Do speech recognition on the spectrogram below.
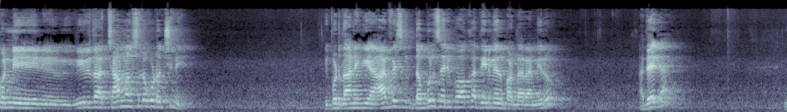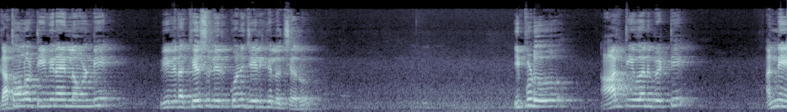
కొన్ని వివిధ ఛానల్స్లో కూడా వచ్చినాయి. ఇప్పుడు దానికి ఆఫీస్కి డబ్బులు సరిపోక దీని మీద పడ్డారా మీరు? అదేగా? గతంలో టీవీ నైన్లో ఉండి వివిధ కేసులు ఇరుక్కొని జైలుకి వెళ్ళి వచ్చారు ఇప్పుడు ఆర్టీఓని పెట్టి అన్నీ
